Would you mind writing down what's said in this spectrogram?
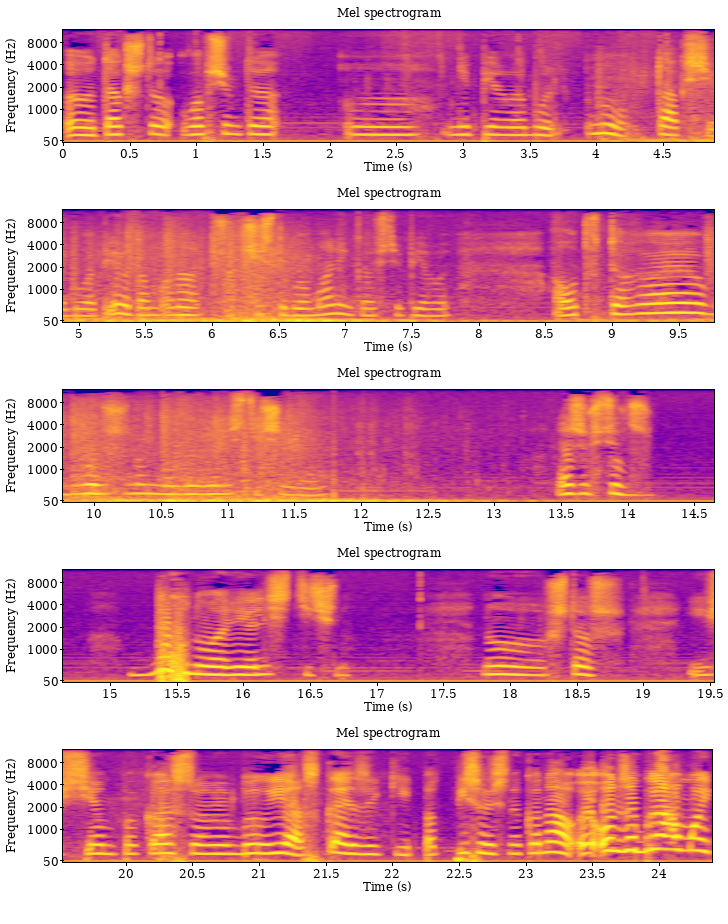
Э, так что, в общем-то, мне первая боль, ну, так себе была первая, там она чисто была маленькая, все первая. А вот вторая больше намного реалистичнее. Даже все вз... бухнуло реалистично. Ну что ж, и всем пока, с вами был я, Скайзакит. Подписывайтесь на канал. Э, он забрал мой...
